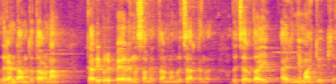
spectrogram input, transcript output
അത് രണ്ടാമത്തെ തവണ കറി പ്രിപ്പയർ ചെയ്യുന്ന സമയത്താണ് നമ്മൾ ചേർക്കുന്നത്. അത് ചെറുതായി അരിഞ്ഞ് മാറ്റി വയ്ക്കുക.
